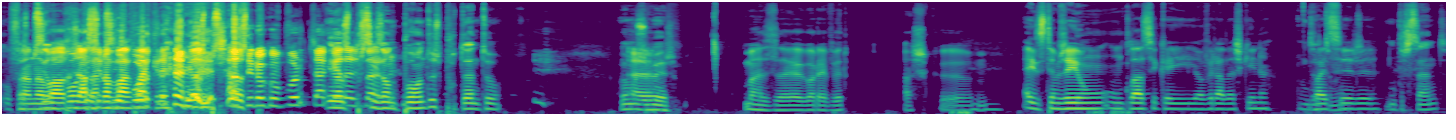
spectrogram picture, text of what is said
O Fran Navarro já assinou com o Porto. Eles- já assinou com o Porto, já eles precisam de pontos. Portanto, vamos Ah, ver. Mas eh, agora é ver. Acho que. hum, É isso. Temos aí um, um clássico aí ao virar da esquina. Vai Exatamente. ser. eh, interessante.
